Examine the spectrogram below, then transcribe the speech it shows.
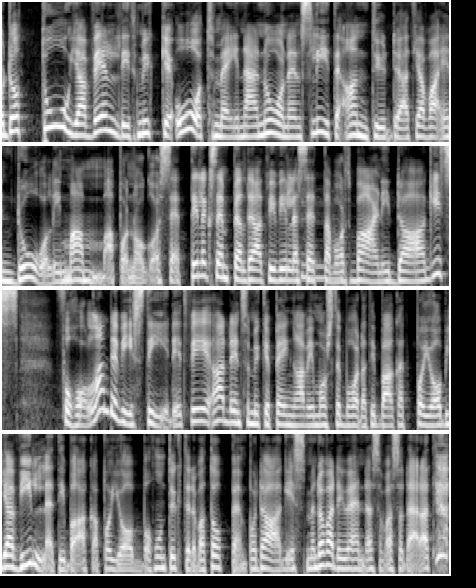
och då tog jag väldigt mycket åt mig när någon ens lite antydde att jag var en dålig mamma på något sätt. Till exempel det att vi ville sätta vårt barn i dagis förhållandevis tidigt. Vi hade inte så mycket pengar, vi måste båda tillbaka på jobb. Jag ville tillbaka på jobb och hon tyckte det var toppen på dagis. Men då var det ju ändå så var sådär att "Ja,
